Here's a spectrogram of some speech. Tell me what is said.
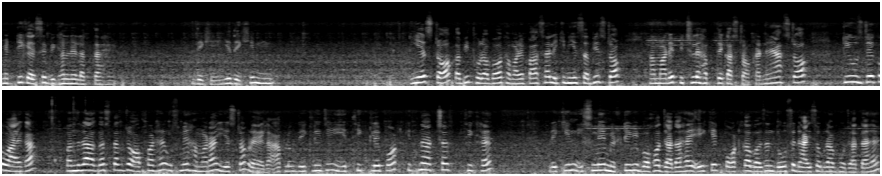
मिट्टी कैसे बिघलने लगता है। देखिए, ये देखिए ये स्टॉक अभी थोड़ा बहुत हमारे पास है, लेकिन ये सभी स्टॉक हमारे पिछले हफ़्ते का स्टॉक है। नया स्टॉक ट्यूसडे को आएगा। पंद्रह अगस्त तक जो ऑफ़र है, उसमें हमारा ये स्टॉक रहेगा। आप लोग देख लीजिए, ये थिक क्ले पॉट कितना अच्छा थिक है। लेकिन इसमें मिट्टी भी बहुत ज़्यादा है। एक एक पॉट का वज़न दो से ढाई सौ ग्राम हो जाता है।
